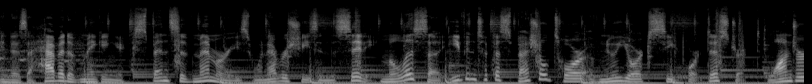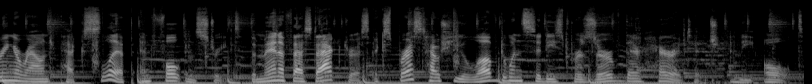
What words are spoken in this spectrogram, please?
and has a habit of making expensive memories whenever she's in the city. Melissa even took a special tour of New York's Seaport District, wandering around Peck Slip and Fulton Street. The Manifest actress expressed how she loved when cities preserved their heritage and the old.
